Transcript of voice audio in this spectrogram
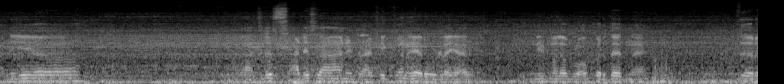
आणि अं, रात्री साडेसहा आणि ट्रॅफिक पण आहे रोडला यार. नीट मला ब्लॉक करता येत नाही. तर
